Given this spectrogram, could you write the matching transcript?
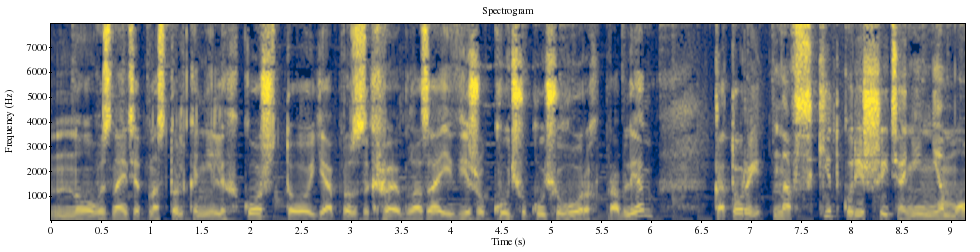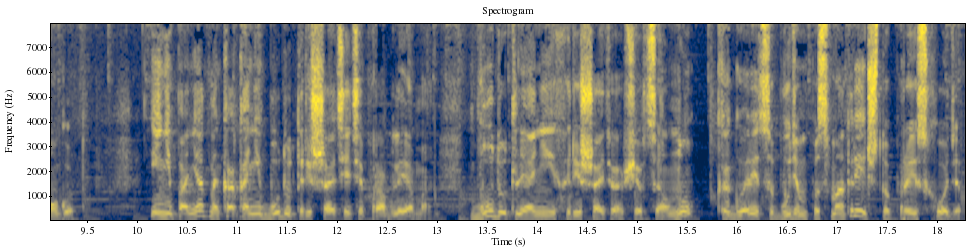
Но вы знаете, это настолько нелегко, что я просто закрываю глаза и вижу кучу-кучу ворох проблем, которые на вскидку решить они не могут. И непонятно, как они будут решать эти проблемы. Будут ли они их решать вообще в целом? Ну, как говорится, будем посмотреть, что происходит.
